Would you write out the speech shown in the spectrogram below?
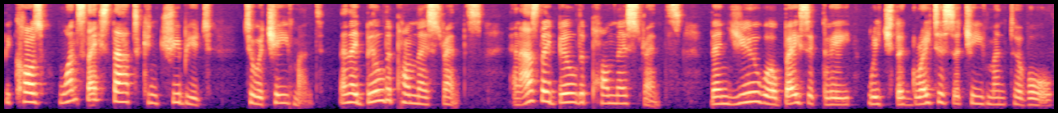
Because once they start to contribute to achievement, then they build upon their strengths. And as they build upon their strengths, then you will basically reach the greatest achievement of all,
